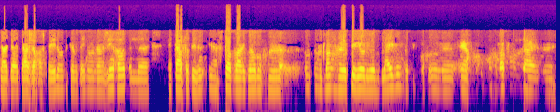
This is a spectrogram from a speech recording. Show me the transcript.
daar, daar, daar zou gaan spelen. Want ik heb het enorm naar mijn zin gehad. En, eh en Kaapstad is een, stad waar ik wel nog eh, een wat langere periode wilde blijven. Omdat ik nog gewoon eh, erg op mijn gemak voelde daar. En,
